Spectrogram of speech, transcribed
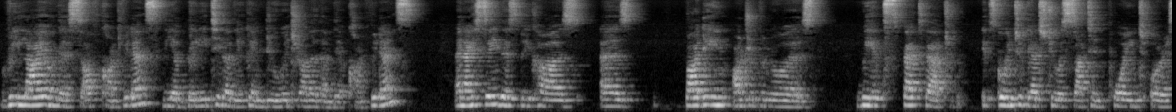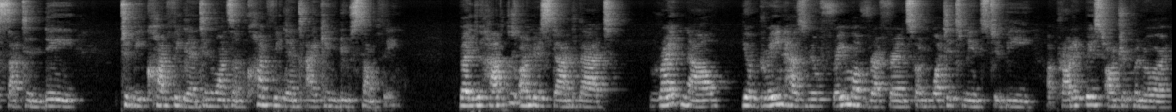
rely on their self confidence, the ability that they can do it rather than their confidence. And I say this because as budding entrepreneurs, we expect that it's going to get to a certain point or a certain day to be confident. And once I'm confident, I can do something. But you have to understand that right now, your brain has no frame of reference on what it means to be a product based entrepreneur,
